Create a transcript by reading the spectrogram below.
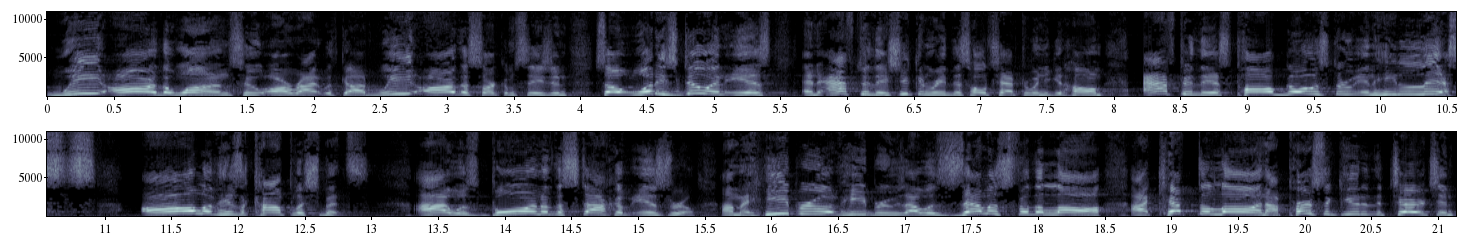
we are the ones who are right with God. We are the circumcision. So, what he's doing is, and after this, you can read this whole chapter when you get home. After this, Paul goes through and he lists all of his accomplishments. I was born of the stock of Israel. I'm a Hebrew of Hebrews. I was zealous for the law. I kept the law and I persecuted the church. And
